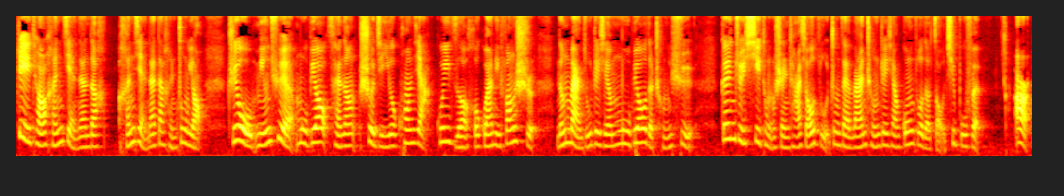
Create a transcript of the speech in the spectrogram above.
这一条很简单的，很简单，但很重要。只有明确目标，才能设计一个框架、规则和管理方式，能满足这些目标的程序。根据系统审查小组正在完成这项工作的早期部分。二，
